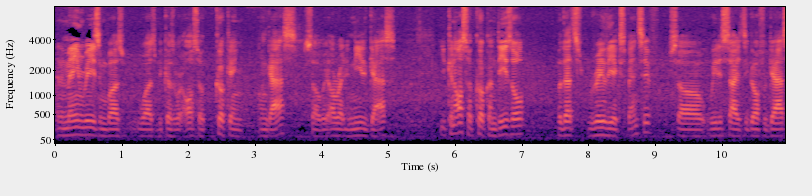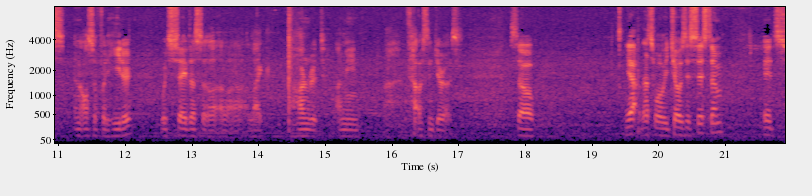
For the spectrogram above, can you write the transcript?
And the main reason was was because we're also cooking on gas so we already needed gas. You can also cook on diesel but that's really expensive so we decided to go for gas and also for the heater which saved us uh, uh, like a hundred I mean a thousand euros so yeah that's why we chose this system. It's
